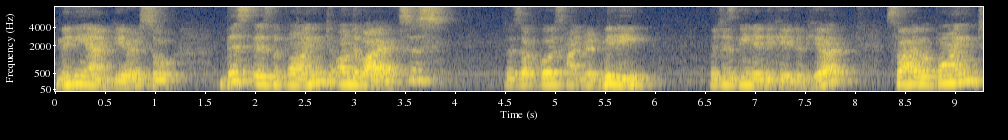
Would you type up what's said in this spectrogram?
milliamperes. So this is the point on the y-axis. This is of course 100 milli which has been indicated here. So I have a point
